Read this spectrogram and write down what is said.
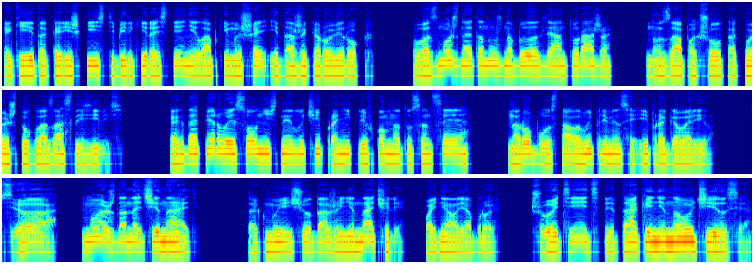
какие-то корешки, стебельки растений, лапки мышей и даже коровий рог. Возможно, это нужно было для антуража, но запах шел такой, что глаза слезились. Когда первые солнечные лучи проникли в комнату сенсея, Наробу устало выпрямился и проговорил. «Все, можно начинать!» «Так мы еще даже не начали», — поднял я бровь. «Шутить ты так и не научился.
